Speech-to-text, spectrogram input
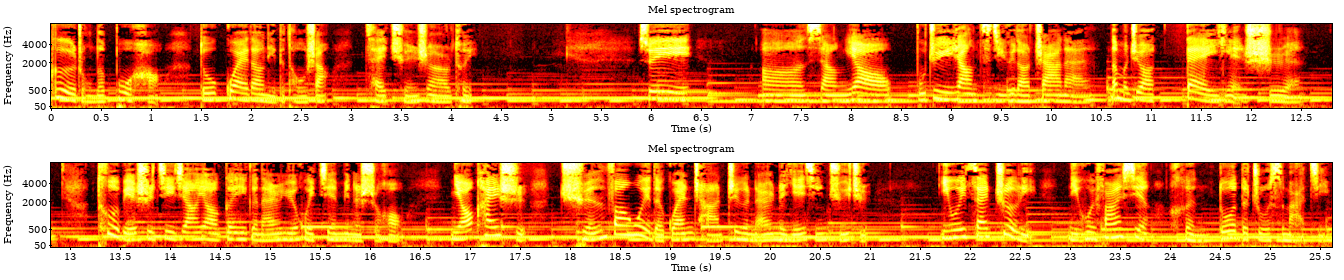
各种的不好都怪到你的头上，才全身而退。所以，嗯，想要不至于让自己遇到渣男，那么就要带眼识人。特别是即将要跟一个男人约会见面的时候，你要开始全方位的观察这个男人的言行举止，因为在这里你会发现很多的蛛丝马迹。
